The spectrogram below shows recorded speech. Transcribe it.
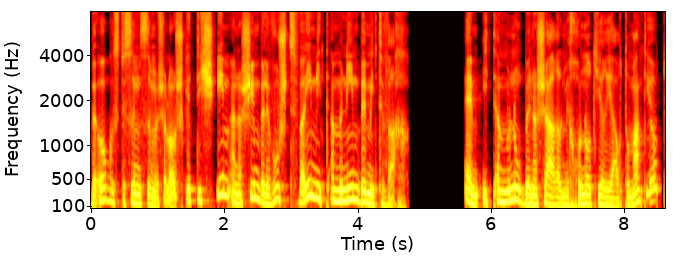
באוגוסט 2023 כ-90 אנשים בלבוש צבאי מתאמנים במטווח. הם התאמנו בין השאר על מכונות ירייה אוטומטיות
